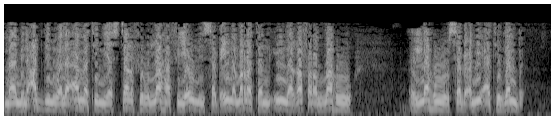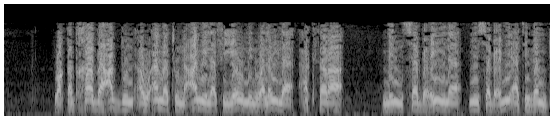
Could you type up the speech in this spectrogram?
ما من عبد ولا أمة يستغفر الله في يوم سبعين مرة إلا غفر الله له سبعمائة ذنب. وقد خاب عبد أو أمة عمل في يوم وليلة أكثر من سبعين من سبعمائة ذنب.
